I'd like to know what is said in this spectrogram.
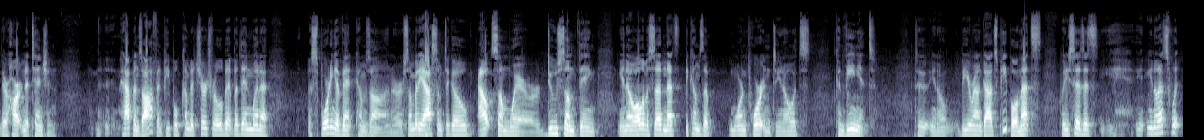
their heart and attention. Happens often. People come to church for a little bit, but then when a, a sporting event comes on, or somebody asks them to go out somewhere or do something, you know, all of a sudden that becomes a more important. You know, it's convenient to you know be around God's people, and that's but he says it's, you know, that's what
